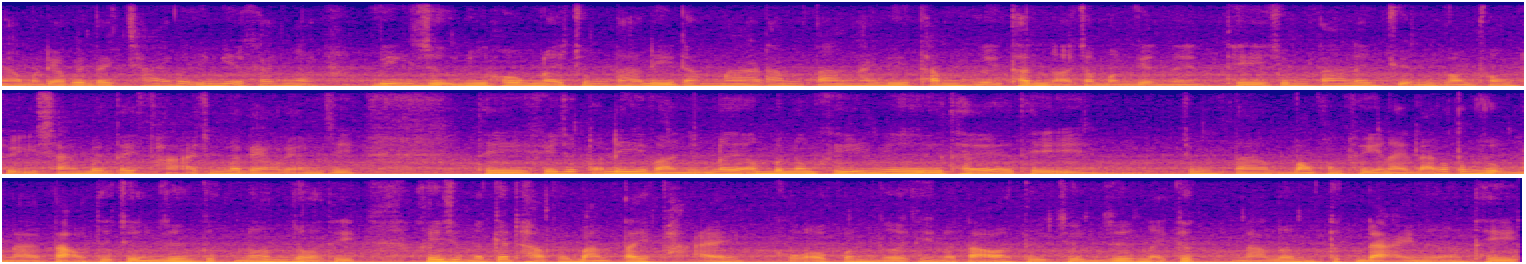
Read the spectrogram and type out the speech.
nhau mà đeo bên tay trái có ý nghĩa khác nhau. Ví dụ như hôm nay chúng ta đi đám ma, đám tang hay đi thăm người thân ở trong bệnh viện này thì chúng ta nên chuyển vòng phong thủy sang bên tay phải chúng ta đeo để làm gì? Thì khi chúng ta đi vào những nơi âm binh âm khí như thế thì chúng ta vòng phong thủy này đã có tác dụng là tạo từ trường dương cực lớn rồi, thì khi chúng ta kết hợp với bàn tay phải của con người thì nó tạo từ trường dương lại cực, là lớn cực đại nữa. Thì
